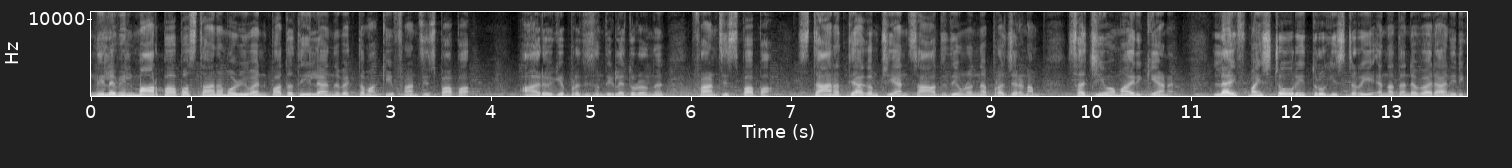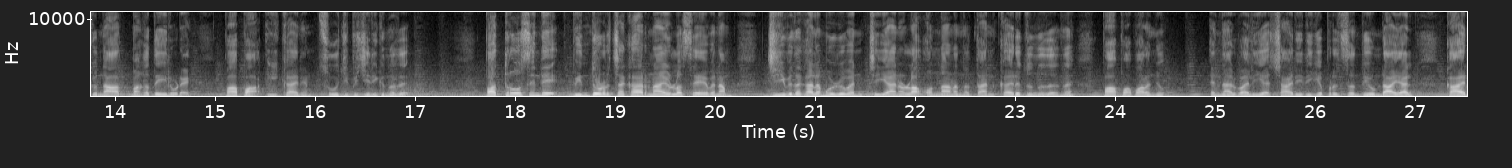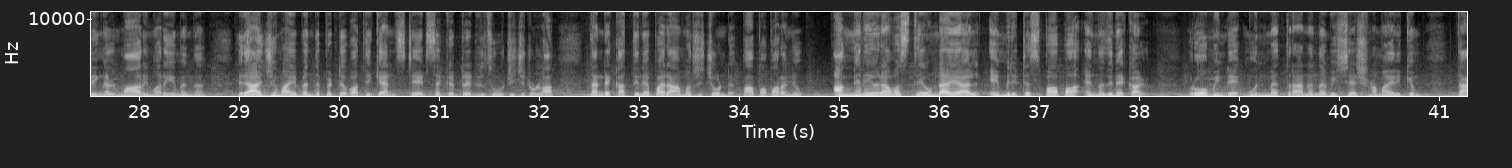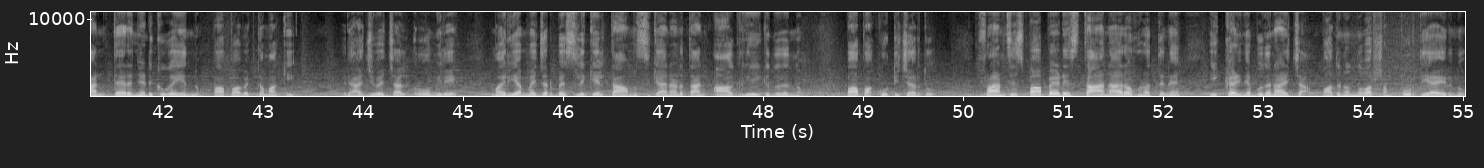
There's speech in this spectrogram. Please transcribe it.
നിലവിൽ മാർപ്പാപ്പ സ്ഥാനം ഒഴിയുവാൻ പദ്ധതിയില്ല എന്ന് വ്യക്തമാക്കി ഫ്രാൻസിസ് പാപ്പ. ആരോഗ്യ പ്രതിസന്ധികളെ തുടർന്ന് ഫ്രാൻസിസ് പാപ്പ സ്ഥാനത്യാഗം ചെയ്യാൻ സാധ്യതയുണ്ടെന്ന പ്രചരണം സജീവമായിരിക്കുകയാണ്. Life my story through history എന്ന തന്റെ വരാനിരിക്കുന്ന ആത്മകഥയിലൂടെ പാപ്പ ഈ കാര്യം സൂചിപ്പിച്ചിരിക്കുന്നത്. പത്രോസിന്റെ പിന്തുടർച്ചക്കാരനായുള്ള സേവനം ജീവിതകാലം മുഴുവൻ ചെയ്യാനുള്ള ഒന്നാണെന്ന് താൻ കരുതുന്നതെന്ന് പാപ്പ പറഞ്ഞു. എന്നാൽ വലിയ ശാരീരിക പ്രതിസന്ധി ഉണ്ടായാൽ കാര്യങ്ങൾ മാറിമറിയുമെന്ന് രാജ്യവുമായി ബന്ധപ്പെട്ട് വത്തിക്കാൻ സ്റ്റേറ്റ് സെക്രട്ടേറിയറ്റിൽ സൂക്ഷിച്ചിട്ടുള്ള തന്റെ കത്തിനെ പരാമർശിച്ചുകൊണ്ട് പാപ്പ പറഞ്ഞു. അങ്ങനെയൊരു അവസ്ഥയുണ്ടായാൽ എമിരിറ്റസ് പാപ്പ എന്നതിനേക്കാൾ റോമിന്റെ മുൻ മെത്രാൻ എന്ന വിശേഷണമായിരിക്കും താൻ തെരഞ്ഞെടുക്കുകയെന്നും പാപ്പ വ്യക്തമാക്കി. രാജിവെച്ചാൽ റോമിലെ മരിയ മേജർ ബെസിലിക്കയിൽ താമസിക്കാനാണ് താൻ ആഗ്രഹിക്കുന്നതെന്നും പാപ്പ കൂട്ടിച്ചേർത്തു. ഫ്രാൻസിസ് പാപ്പയുടെ സ്ഥാനാരോഹണത്തിന് ഇക്കഴിഞ്ഞ ബുധനാഴ്ച പതിനൊന്ന് വർഷം പൂർത്തിയായിരുന്നു.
